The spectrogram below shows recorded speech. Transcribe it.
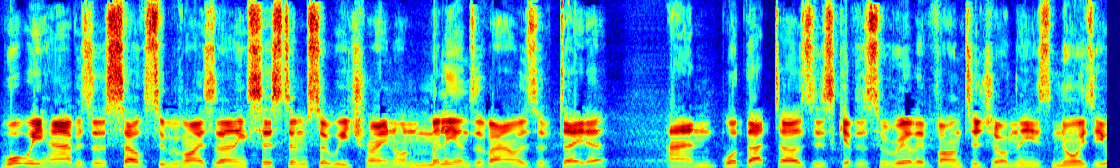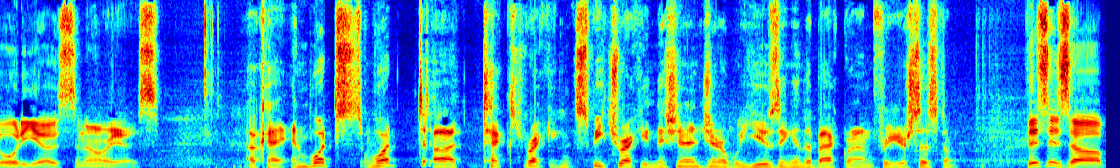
what we have is a self-supervised learning system, so we train on millions of hours of data, and what that does is give us a real advantage on these noisy audio scenarios. Okay, and what's what uh, text rec- speech recognition engine are we using in the background for your system? This is our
